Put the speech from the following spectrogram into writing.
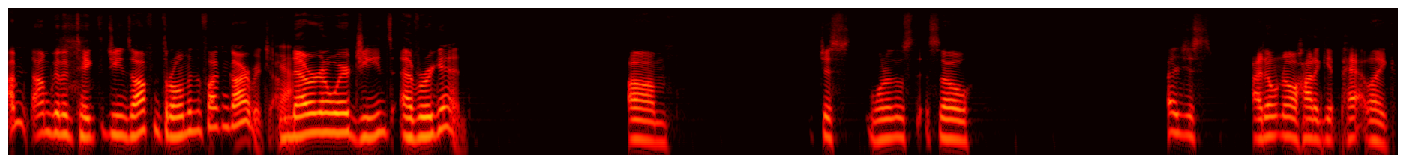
I'm I'm gonna take the jeans off and throw them in the fucking garbage. I'm never gonna wear jeans ever again. Um, just one of those. th- So I just I don't know how to get past like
